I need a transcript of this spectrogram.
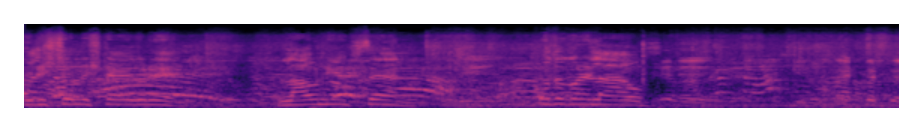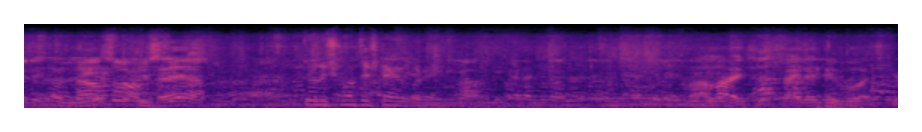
তিরিশ চল্লিশ টাকা করে। লাউ নিয়ে আসছেন। কত করে লাউ? চল্লিশ পঞ্চাশ টাকা করে। ভালো হয়েছে খাইলে দিব আজকে।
